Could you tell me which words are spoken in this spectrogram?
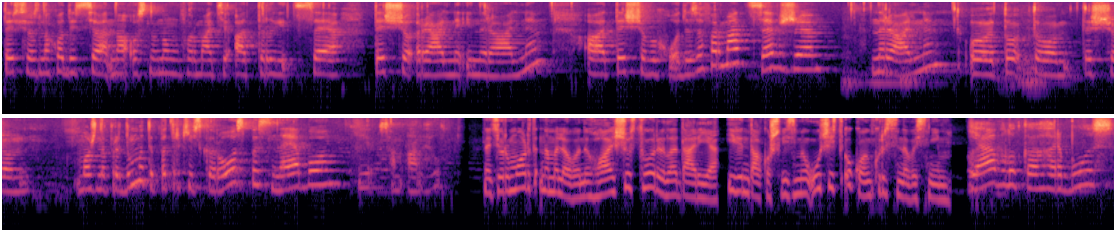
те, що знаходиться на основному форматі А3, це те, що реальне і нереальне. А те, що виходить за формат, це вже нереальне. О, То, то те, що можна придумати, Петриківський розпис, небо і сам ангел. Натюрморт намальований гуашю створила Дар'я, і він також візьме участь у конкурсі навесні. Яблука, гарбуз,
